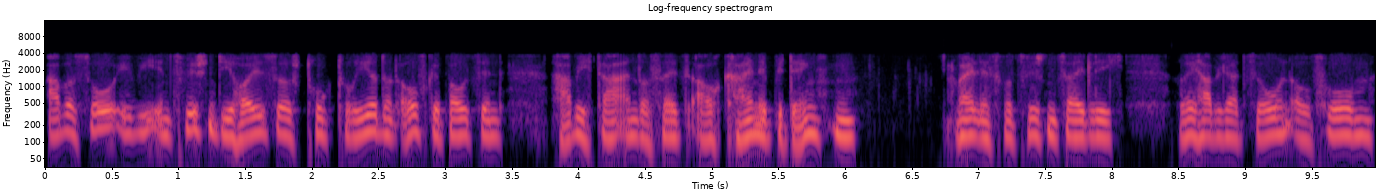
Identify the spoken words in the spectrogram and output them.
Aber so wie inzwischen die Häuser strukturiert und aufgebaut sind, habe ich da andererseits auch keine Bedenken, weil es wird zwischenzeitlich Rehabilitation auf hohem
